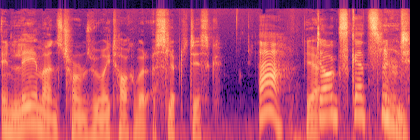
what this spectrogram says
in layman's terms, we might talk about a slipped disc. Ah, Yeah. dogs get slipped.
